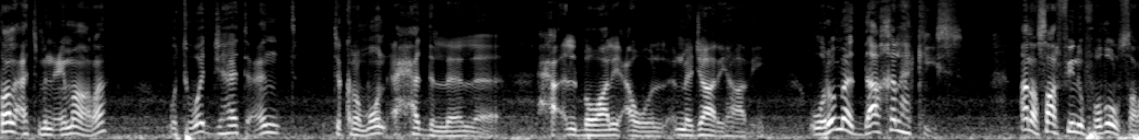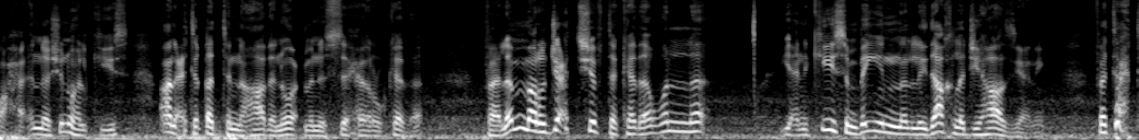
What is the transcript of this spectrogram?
طلعت من عمارة وتوجهت عند تكرمون أحد البواليع أو المجاري هذه ورمت داخلها كيس. أنا صار فيني فضول صراحة إنه شنو هالكيس؟ أنا اعتقدت إن هذا نوع من السحر وكذا. فلما رجعت شفته كذا ولا يعني كيس مبين اللي داخله جهاز يعني. فتحت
